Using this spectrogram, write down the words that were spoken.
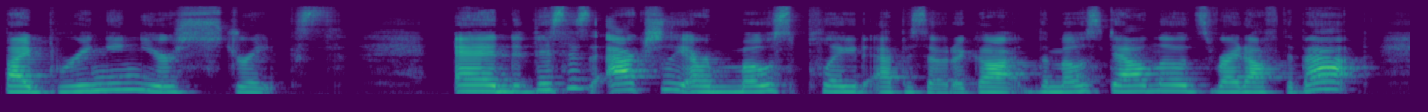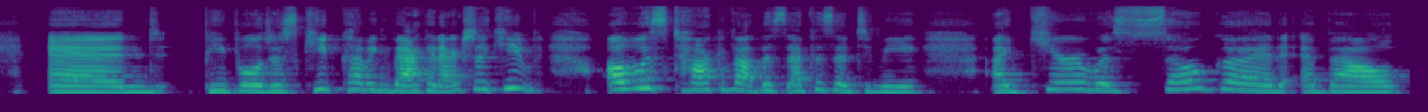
by Bringing Your Strengths. And this is actually our most played episode. It got the most downloads right off the bat. And people just keep coming back and actually keep always talk about this episode to me. Uh, Kira was so good about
